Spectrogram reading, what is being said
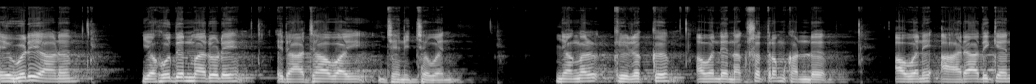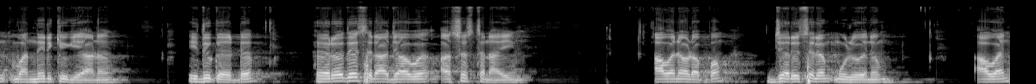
എവിടെയാണ് യഹൂദന്മാരുടെ രാജാവായി ജനിച്ചവൻ? ഞങ്ങൾ കിഴക്ക് അവന്റെ നക്ഷത്രം കണ്ട് അവനെ ആരാധിക്കാൻ വന്നിരിക്കുകയാണ്. ഇത് കേട്ട് ഹെറോദേസ് രാജാവ് അസ്വസ്ഥനായി. അവനോടൊപ്പം ജെറുസലം മുഴുവനും. അവൻ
